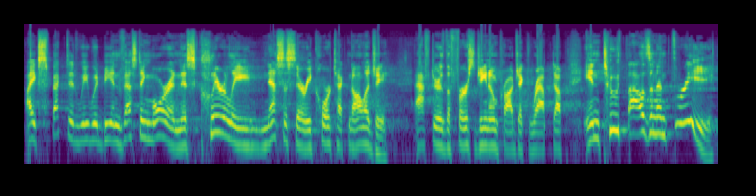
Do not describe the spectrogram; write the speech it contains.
I expected we would be investing more in this clearly necessary core technology after the first genome project wrapped up in 2003.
